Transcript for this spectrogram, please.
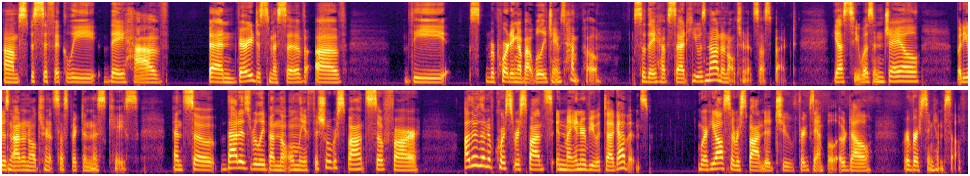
Um, specifically, they have been very dismissive of the reporting about Willie James Hemphill. So they have said he was not an alternate suspect. Yes, he was in jail, but he was not an alternate suspect in this case. And so that has really been the only official response so far, other than, of course, the response in my interview with Doug Evans, where he also responded to, for example, Odell reversing himself.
